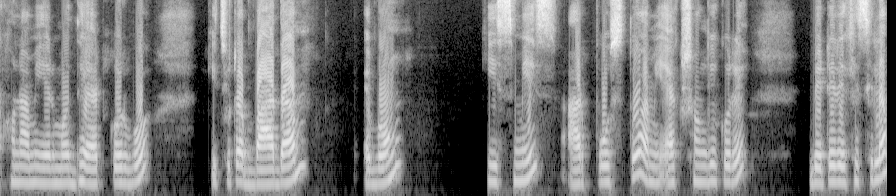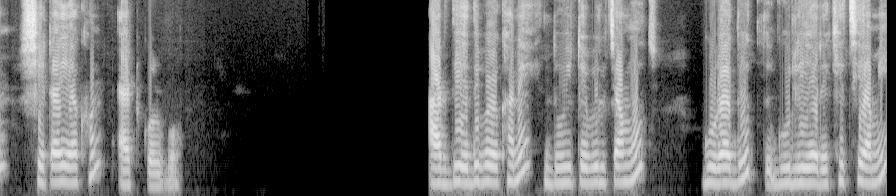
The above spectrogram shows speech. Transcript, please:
এখন আমি এর মধ্যে অ্যাড করব কিছুটা বাদাম এবং কিশমিশ আর পোস্ত আমি একসঙ্গে করে বেটে রেখেছিলাম, সেটাই এখন অ্যাড করব। আর দিয়ে দিব এখানে দুই টেবিল চামচ গুঁড়া দুধ গুলিয়ে রেখেছি আমি,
